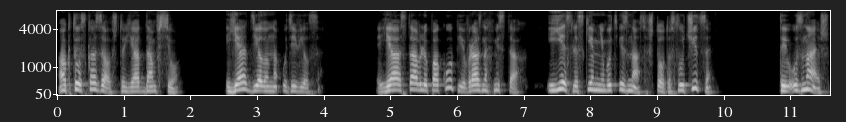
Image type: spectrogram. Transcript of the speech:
А кто сказал, что я отдам все? Я деланно удивился. Я оставлю по копии в разных местах, и если с кем-нибудь из нас что-то случится, ты узнаешь,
